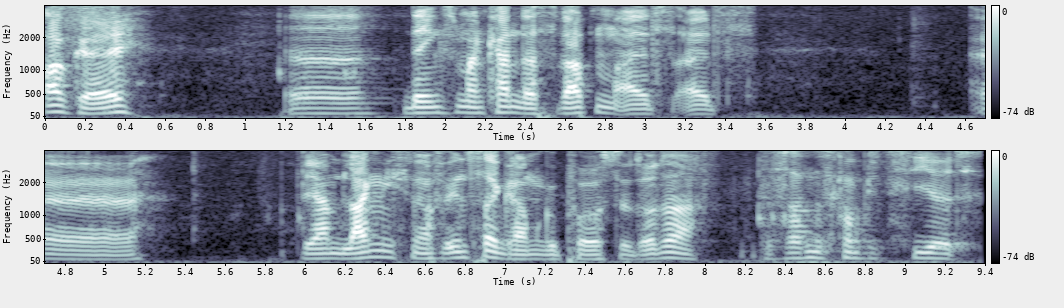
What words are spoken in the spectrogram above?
Okay. Äh, Denkst du, man kann das Wappen als, als, äh, wir haben lange nichts mehr auf Instagram gepostet, oder? das Wappen ist kompliziert.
